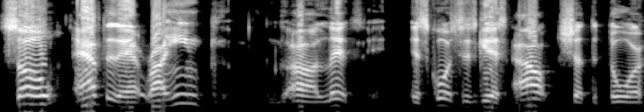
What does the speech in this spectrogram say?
So after that, Raheem uh, lets escorts his guests out, shut the door,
